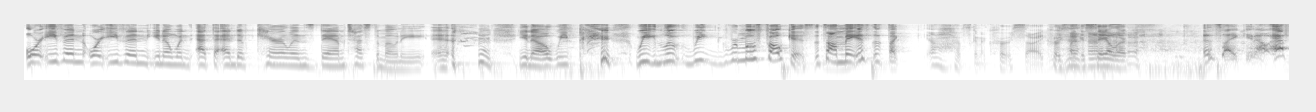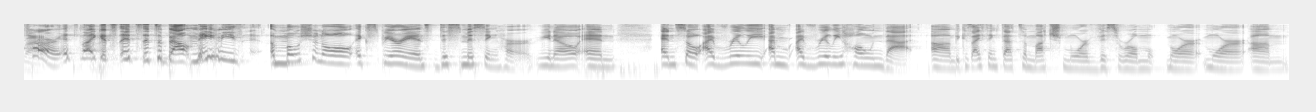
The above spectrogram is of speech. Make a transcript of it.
or even or even you know when at the end of carolyn's damn testimony you know we we we remove focus. It's on me it's, it's like oh i was gonna curse sorry curse like a sailor. It's like you know f her. It's like it's it's it's about mamie's emotional experience dismissing her you know and and so i've really i'm i've really honed that um, because i think that's a much more visceral more more um,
